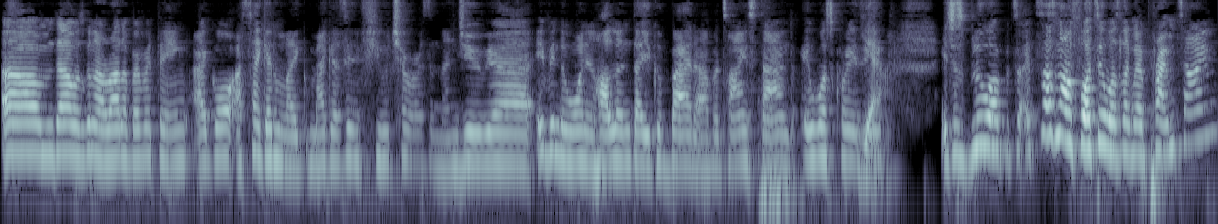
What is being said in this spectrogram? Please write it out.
um, that I was gonna round up everything. I go, I started getting like magazine futures in Nigeria, even the one in Holland that you could buy at the Albertine stand. It was crazy. Yeah. It just blew up. It's- 2014 was like my prime time,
